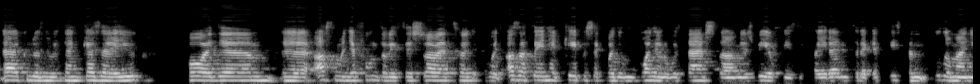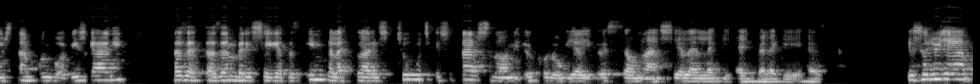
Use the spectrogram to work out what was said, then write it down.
elkülönülten kezeljük, hogy azt mondja Funtovic és Ravet, hogy, hogy az a tény, hogy képesek vagyunk bonyolult társadalmi és biofizikai rendszereket tisztán tudományos szempontból vizsgálni, vezette az emberiséget az intellektuális csúcs és a társadalmi ökológiai összeomlás jelenlegi egybelegéhez. És hogy ugye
